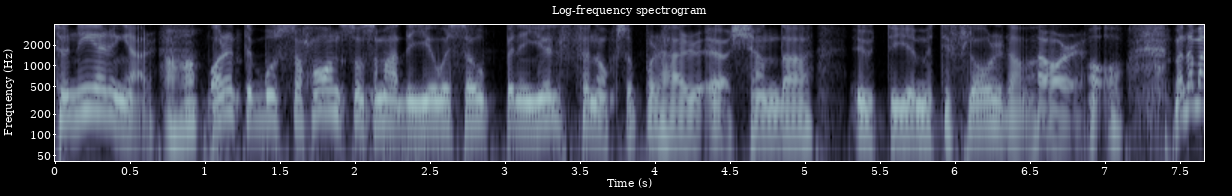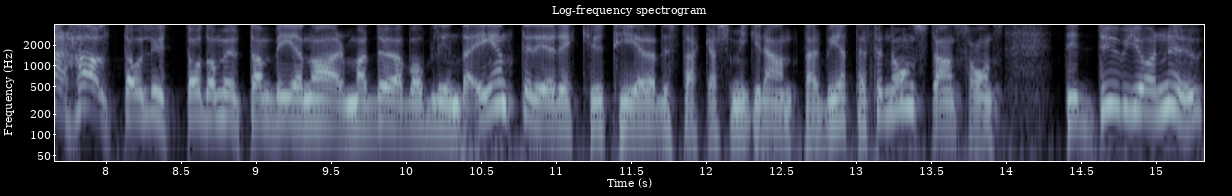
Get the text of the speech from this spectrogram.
turneringar. Aha. Var det inte Bosse Hansson som hade US Open i Gylfen också på det här ökända utegymmet i Florida? Va? Ja, ja. Men de här halta och lytta och de utan ben och armar, döva och blinda, är inte det rekryterade stackars migrantarbetare? För någonstans Hans, det du gör nu,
